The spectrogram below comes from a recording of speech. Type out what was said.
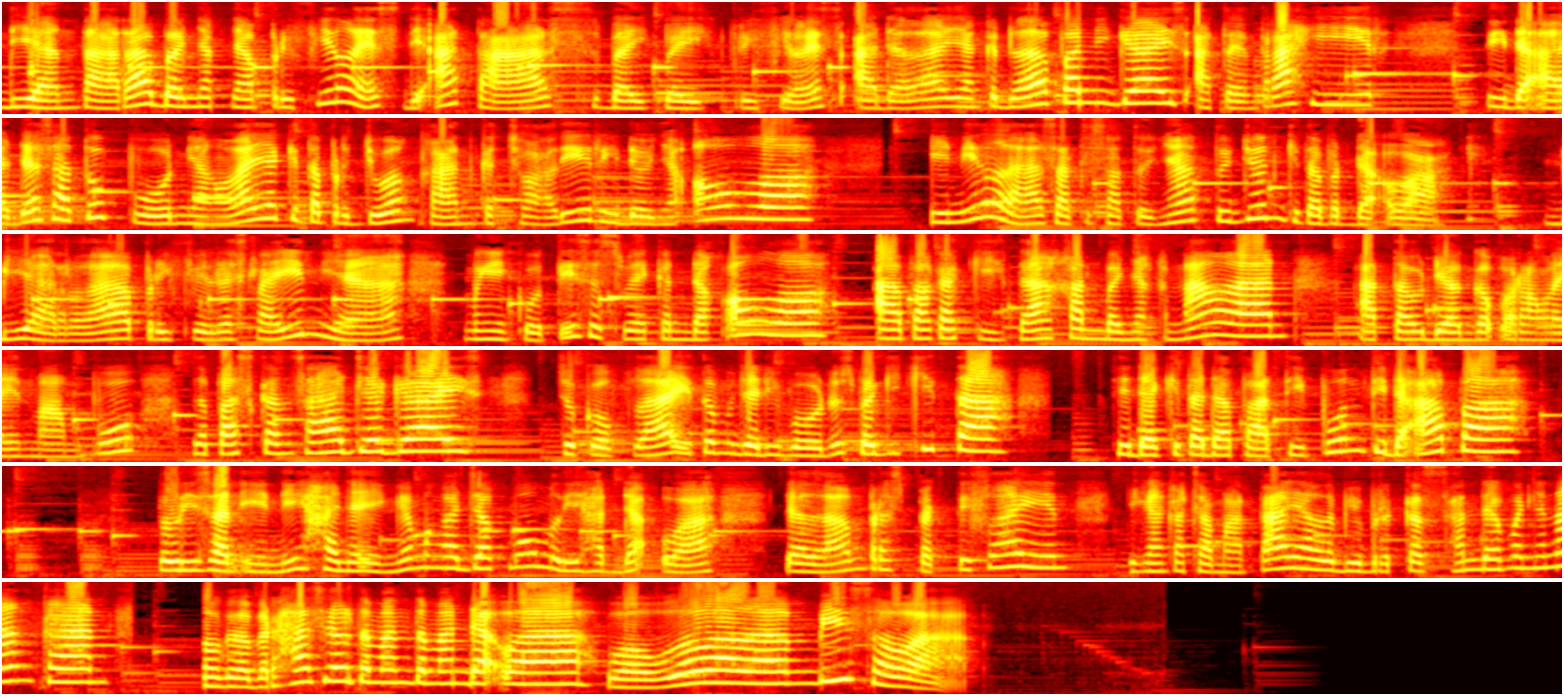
Di antara banyaknya privilege di atas, sebaik-baik privilege adalah yang kedelapan nih guys, atau yang terakhir. Tidak ada satupun yang layak kita perjuangkan kecuali ridhonya Allah. Inilah satu-satunya tujuan kita berdakwah. Biarlah privilege lainnya mengikuti sesuai kehendak Allah. Apakah kita akan banyak kenalan atau dianggap orang lain mampu? Lepaskan saja guys. Cukuplah itu menjadi bonus bagi kita. Tidak kita dapati pun tidak apa. Tulisan ini hanya ingin mengajakmu melihat dakwah dalam perspektif lain dengan kacamata yang lebih berkesan dan menyenangkan. Semoga berhasil teman-teman dakwah. Wallahu alam bisawab.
